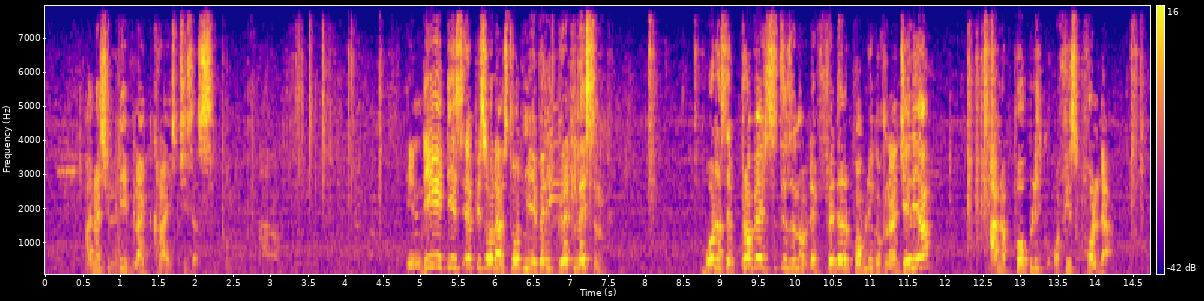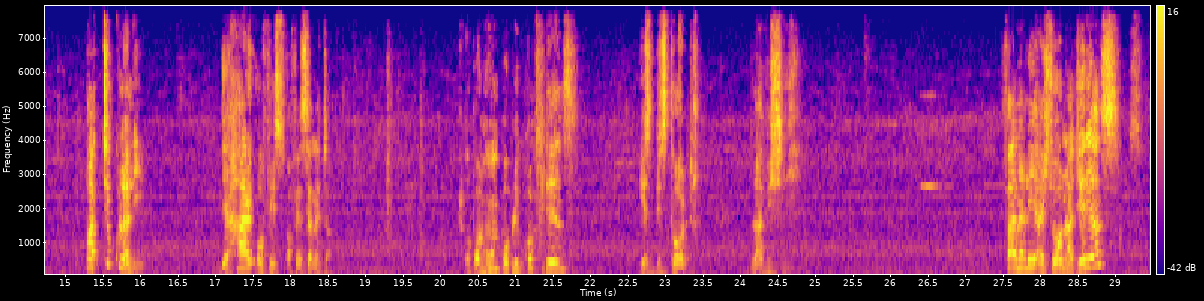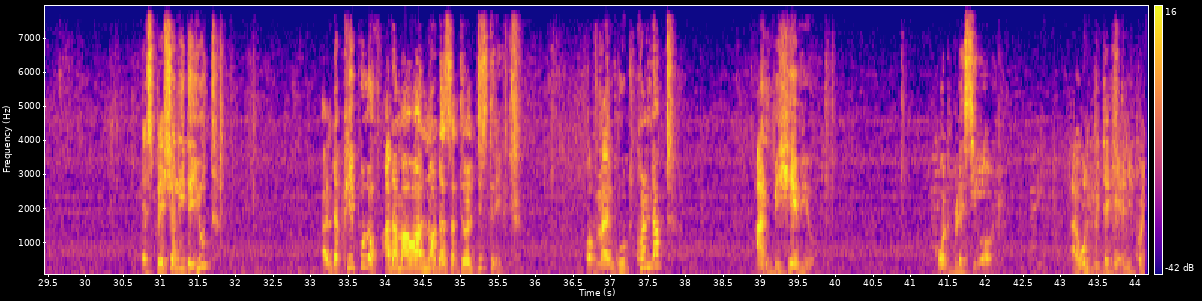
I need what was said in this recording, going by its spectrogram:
and I should live like Christ Jesus. Indeed, this episode has taught me a very great lesson, both as a private citizen of the Federal Republic of Nigeria and a public office holder, particularly the high office of a senator upon whom public confidence is bestowed lavishly. Finally, I show Nigerians, especially the youth and the people of Adamawa Northern Central District, of my good conduct and behavior. God bless you all. I won't be taking any questions.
